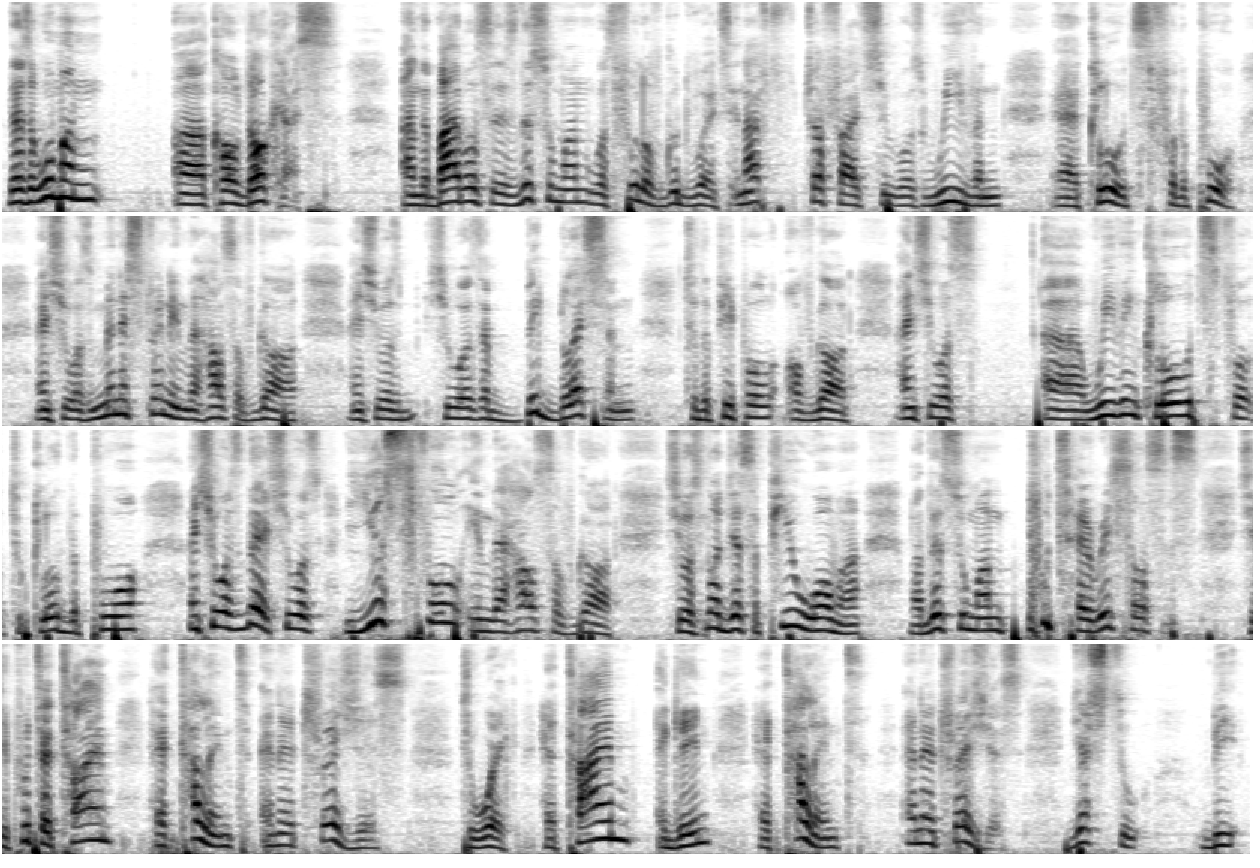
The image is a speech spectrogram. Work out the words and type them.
there's a woman uh, called Dorcas and the Bible says this woman was full of good works. In after fact, she was weaving uh, clothes for the poor. And she was ministering in the house of God. And she was, she was a big blessing to the people of God. And she was uh, weaving clothes for, to clothe the poor. And she was there. She was useful in the house of God. She was not just a pew warmer, but this woman put her resources. She put her time, her talent, and her treasures to work. Her time, again, her talent, and her treasures just to be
